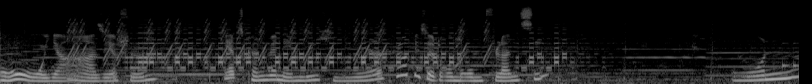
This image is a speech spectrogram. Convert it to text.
Oh ja, sehr schön. Jetzt können wir nämlich hier Kürbisse drumherum pflanzen. Und...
